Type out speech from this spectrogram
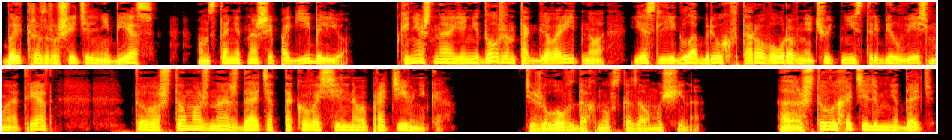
Бык-разрушитель небес. Он станет нашей погибелью. Конечно, я не должен так говорить, но если иглобрюх второго уровня чуть не истребил весь мой отряд, то что можно ждать от такого сильного противника? Тяжело вздохнув, сказал мужчина. «А что вы хотели мне дать?»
